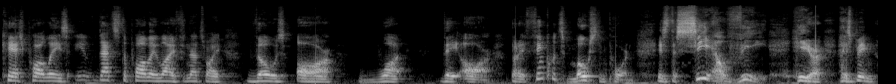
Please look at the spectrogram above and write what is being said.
cash parlays. That's the parlay life, and that's why those are what they are. But I think what's most important is the CLV here has been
